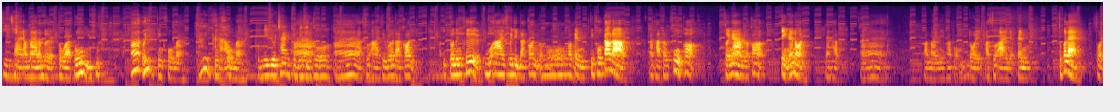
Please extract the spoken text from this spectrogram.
ที ใช่ เอามาระเบิดตัวตุ้ม อะเอ้ยฟิงโคมาเฮ้ยฟิงขาโควมา ผมมีฟิวชั่น ผมมีอ่าสิงโคอ่าซูอายซิลเวอร์ดากอน อีกตัวหนึ่งคือบูอายสปิริตดากอน โอ้โห อืม ก็เป็นฟิงโค9ดาวนะครับ ทั้งคู่ก็สวยงามแล้วก็เก่งแน่นอนนะครับอ่าประมาณนี้ครับผม โดยอาซูอายเนี่ยเป็นซูเปอร์แลนด์ส่วน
